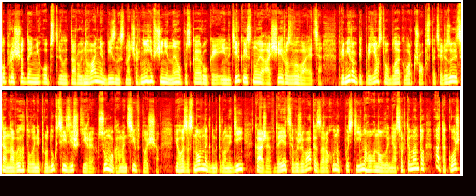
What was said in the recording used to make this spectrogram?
Попри щоденні обстріли та руйнування, бізнес на Чернігівщині не опускає руки і не тільки існує, а ще й розвивається. Приміром, підприємство Black Workshop спеціалізується на виготовленні продукції зі шкіри, сумок, гаманців тощо. Його засновник Дмитро Недій каже, вдається виживати за рахунок постійного оновлення асортименту, а також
